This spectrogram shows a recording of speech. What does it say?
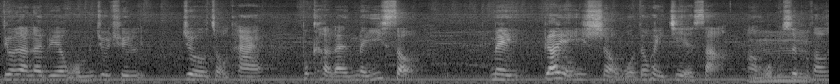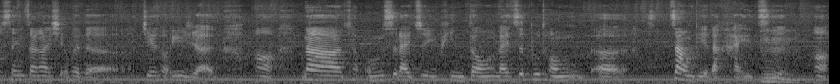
丢在那边，我们就去就走开，不可能。每一首每表演一首，我都会介绍。啊，我们是葡萄声音障碍协会的街头艺人。啊，那我们是来自于屏东，来自不同呃。障别的孩子，啊，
